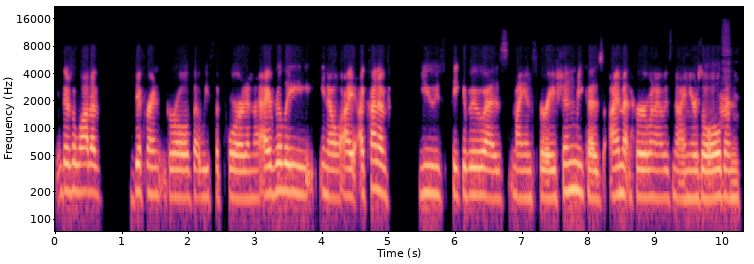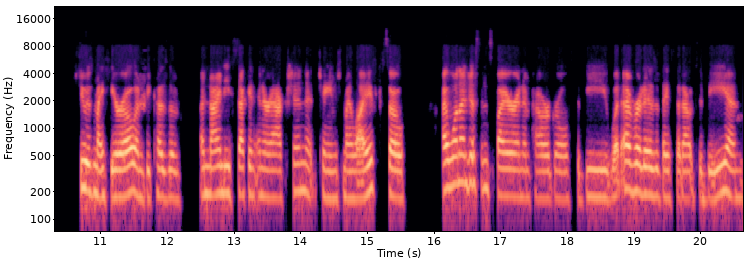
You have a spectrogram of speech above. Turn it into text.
there's a lot of different girls that we support and i really you know i i kind of use Picabo as my inspiration because I met her when I was nine years old and she was my hero. And because of a 90 second interaction, it changed my life. So I want to just inspire and empower girls to be whatever it is that they set out to be. And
